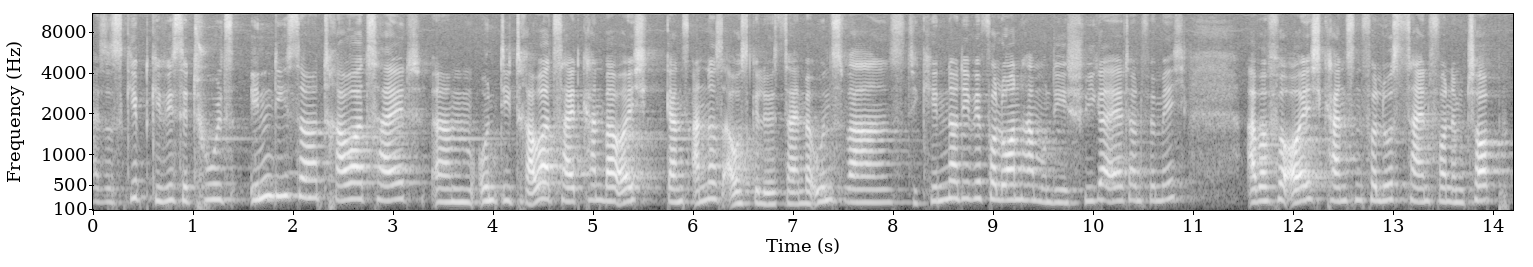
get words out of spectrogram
Also es gibt gewisse Tools in dieser Trauerzeit ähm, und die Trauerzeit kann bei euch ganz anders ausgelöst sein. Bei uns waren es die Kinder, die wir verloren haben und die Schwiegereltern für mich. Aber für euch kann es ein Verlust sein von einem Job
